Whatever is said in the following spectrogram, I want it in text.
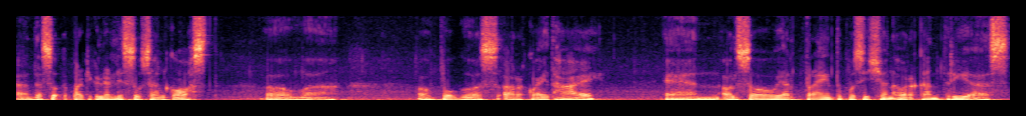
uh, the so, particularly social cost of uh, of Pogos are quite high, and also we are trying to position our country as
